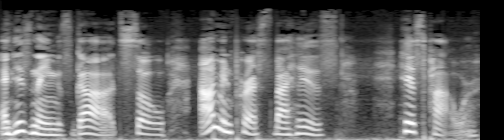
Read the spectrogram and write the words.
and his name is God. So I'm impressed by his his power.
